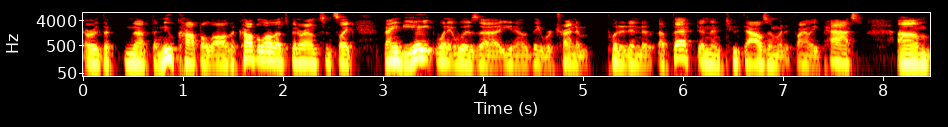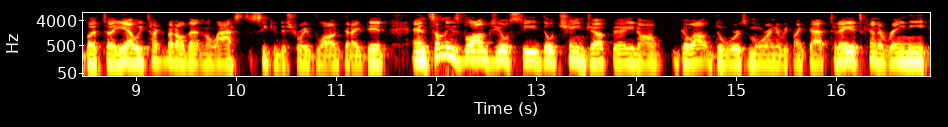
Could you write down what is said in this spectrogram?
or the, not the new COPPA law, the COPPA law that's been around since like 98 when it was, uh, you know, they were trying to put it into effect, and then 2000 when it finally passed. Um, but uh, yeah, we talked about all that in the last Siike and Destroy vlog that I did. And some of these vlogs you'll see, they'll change up. Uh, you know, I'll go outdoors more and everything like that. Today it's kind of rainy.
